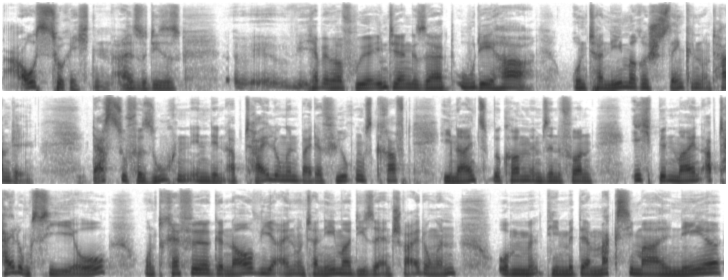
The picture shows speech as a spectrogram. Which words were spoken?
auszurichten. Also dieses ich habe immer früher intern gesagt, UDH, unternehmerisch senken und handeln. Das zu versuchen, in den Abteilungen bei der Führungskraft hineinzubekommen im Sinne von, ich bin mein Abteilungs-CEO und treffe genau wie ein Unternehmer diese Entscheidungen, um die mit der maximalen Nähe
